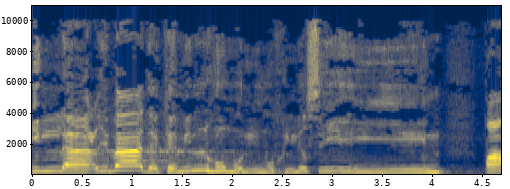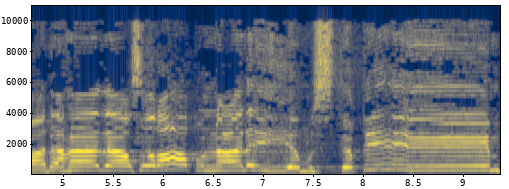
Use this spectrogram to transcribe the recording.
إلا عبادك منهم المخلصين. قال هذا صراط علي مستقيم.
